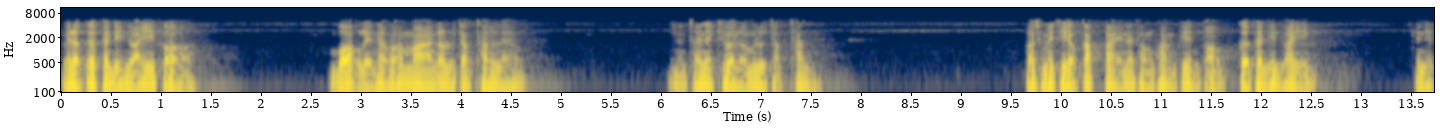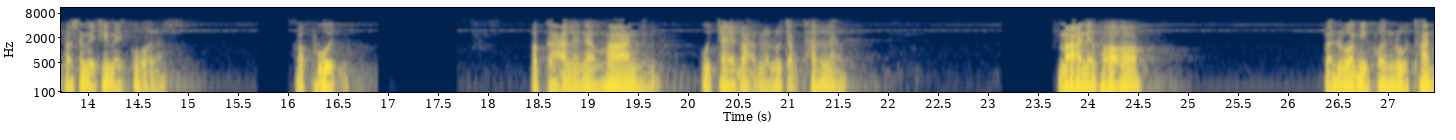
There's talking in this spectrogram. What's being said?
เวลาเกิดแผ่นดินไหวอีกก็ บอกเลยนะว่ามารเรารู้จักท่านแล้วท่านอย่าคิดว่าเราไม่รู้จักท่าน พระสมิทธิเอากลับไปนะทำความเพียรตอบเกิดแผ่นดินไหวอีก อันนี้พระสมิทธิไม่กลัวแล้ว ก็พูด ประกาศเลยนะมารผู้ใจบาปเรารู้จักท่านแล้ว มาเนี่ยพอ มันรู้ว่ามีคนรู้ทัน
